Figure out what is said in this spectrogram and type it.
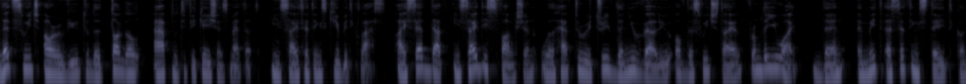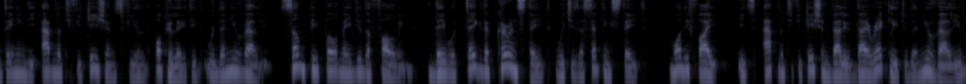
Let's switch our view to the toggle app notifications method inside settings cubit class. I said that inside this function we'll have to retrieve the new value of the switch tile from the UI, then emit a setting state containing the app notifications field populated with the new value. Some people may do the following. They would take the current state, which is a setting state, modify its app notification value directly to the new value,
